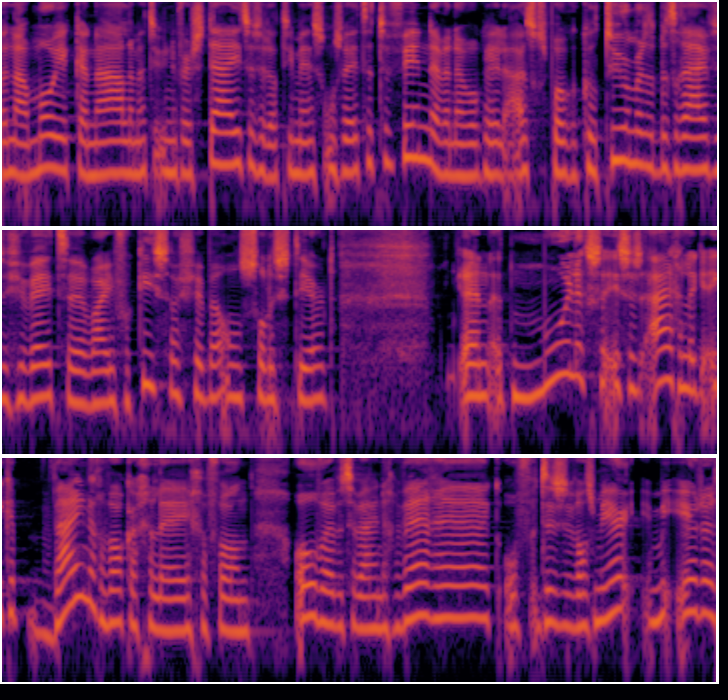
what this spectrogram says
nou, mooie kanalen met de universiteiten, zodat die mensen ons weten te vinden. En we hebben ook een hele uitgesproken cultuur met het bedrijf, dus je weet eh, waar je voor kiest als je bij ons solliciteert. En het moeilijkste is dus eigenlijk, ik heb weinig wakker gelegen van, oh, we hebben te weinig werk. Of het is, was meer, eerder,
